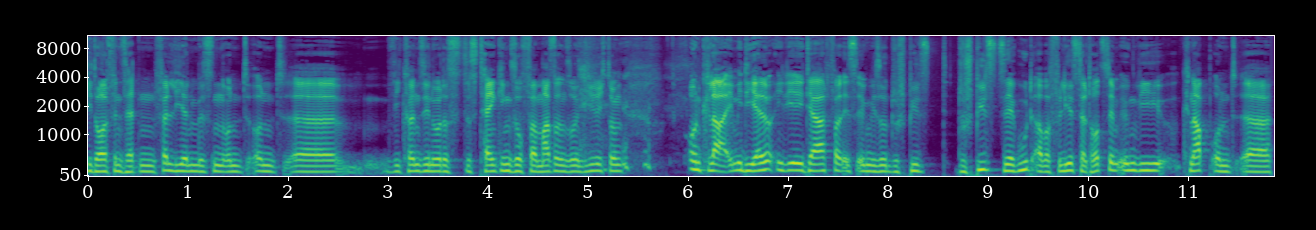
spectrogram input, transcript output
die Dolphins hätten verlieren müssen und, und äh, wie können sie nur das, das Tanking so vermasseln, so in die Richtung. Und klar, im Ideal, Idealfall ist irgendwie so, du spielst, du spielst sehr gut, aber verlierst halt trotzdem irgendwie knapp und, äh,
